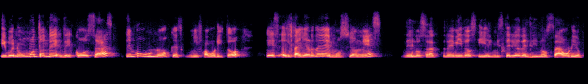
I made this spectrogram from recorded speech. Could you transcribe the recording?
y bueno, un montón de, de cosas. Tengo uno que es mi favorito, que es el taller de emociones de los atrevidos y el misterio del dinosaurio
